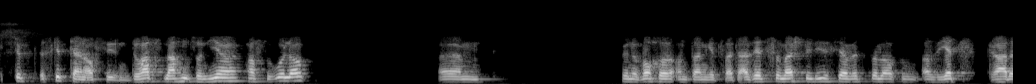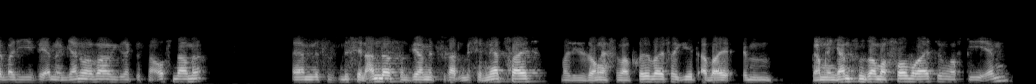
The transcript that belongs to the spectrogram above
Es gibt, es gibt keine Off-Season. Du hast nach dem Turnier, hast du Urlaub, ähm, für eine Woche und dann geht's weiter. Also jetzt zum Beispiel dieses Jahr wird es so laufen, also jetzt gerade, weil die WM im Januar war, wie gesagt, ist eine Ausnahme. Ähm, ist es ein bisschen anders und wir haben jetzt gerade ein bisschen mehr Zeit, weil die Saison erst im April weitergeht. Aber im, wir haben den ganzen Sommer Vorbereitung auf die EM.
